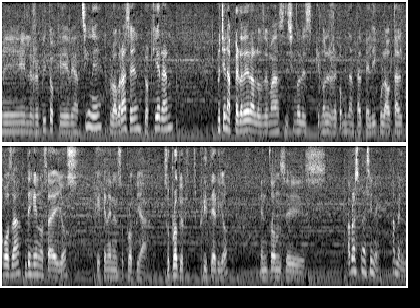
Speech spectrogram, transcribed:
Eh, les repito que vean cine, lo abracen, lo quieran. No echen a perder a los demás diciéndoles que no les recomiendan tal película o tal cosa. Déjenlos a ellos que generen su, propia, su propio criterio. Entonces, abracen al cine, ámenlo,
